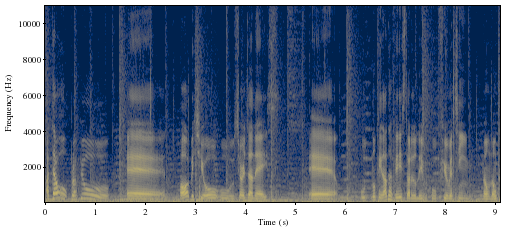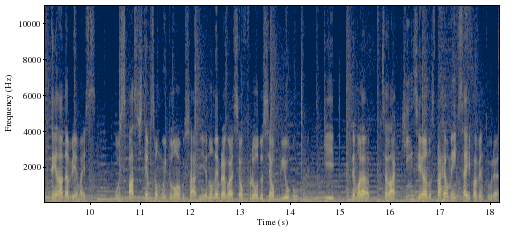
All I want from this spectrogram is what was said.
Até o próprio é, Hobbit ou o Senhor dos Anéis. É, o- não tem nada a ver a história do livro com o filme, assim, não, não que tenha nada a ver, mas os espaços de tempo são muito longos, sabe? Eu não lembro agora se é o Frodo, se é o Bilbo, que demora, sei lá, 15 anos pra realmente sair pra aventura.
